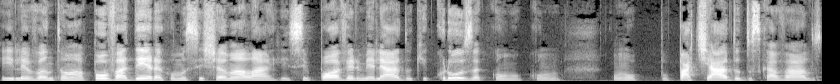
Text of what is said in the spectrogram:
e levantam a polvadeira, como se chama lá, esse pó avermelhado que cruza com, com, com o, o pateado dos cavalos.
